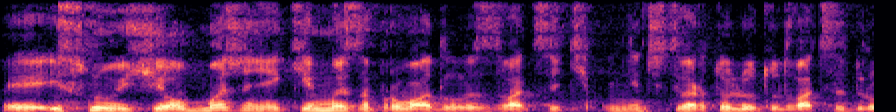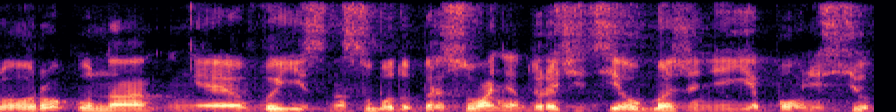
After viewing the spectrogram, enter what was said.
існуючі обмеження, які ми запровадили з 24 лютого 2022 року на виїзд на свободу пересування. До речі, ці обмеження є повністю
